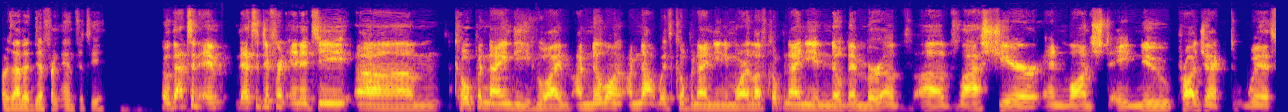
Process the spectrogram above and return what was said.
or is that a different entity? Oh, that's an that's a different entity. Um, Copa 90, who I'm I'm no longer I'm not with Copa 90 anymore. I left Copa 90 in November of of last year and launched a new project with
